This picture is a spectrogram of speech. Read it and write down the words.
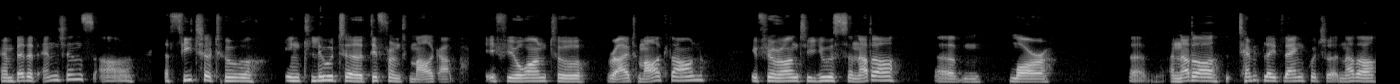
embedded engines are a feature to include a different markup. If you want to write Markdown, if you want to use another um, more uh, another template language, another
